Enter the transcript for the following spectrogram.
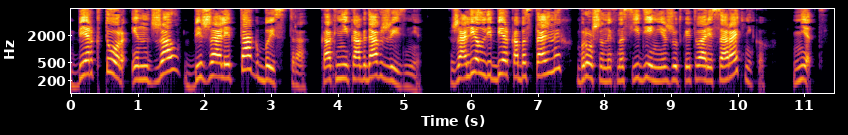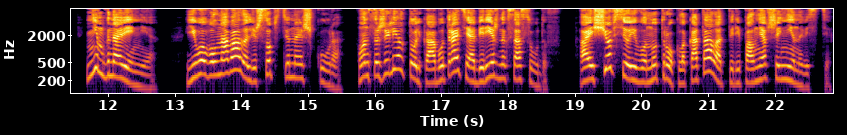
Берктор и Нджал бежали так быстро, как никогда в жизни. Жалел ли Берг об остальных, брошенных на съедение жуткой твари соратниках? Нет, ни мгновения. Его волновала лишь собственная шкура. Он сожалел только об утрате обережных сосудов. А еще все его нутро клокотало от переполнявшей ненависти.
